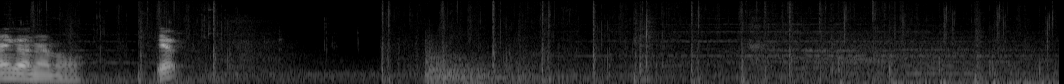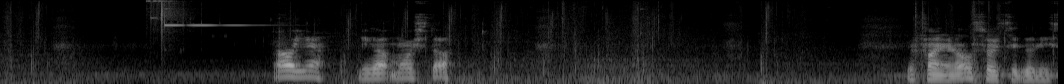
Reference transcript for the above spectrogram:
Hang on ammo. Yep. Oh yeah, you got more stuff. You're finding all sorts of goodies.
